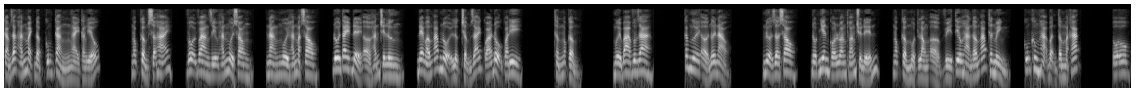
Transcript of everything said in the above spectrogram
cảm giác hắn mạch đập cũng càng ngày càng yếu. Ngọc Cẩm sợ hãi, vội vàng dìu hắn ngồi xong, nàng ngồi hắn mặt sau, đôi tay để ở hắn trên lưng, đem ấm áp nội lực chậm rãi quá độ qua đi. thầm Ngọc Cẩm. 13 vương gia. Các ngươi ở nơi nào? Nửa giờ sau, đột nhiên có loang thoáng truyền đến, Ngọc Cẩm một lòng ở vì Tiêu Hàn ấm áp thân mình, cũng không hạ bận tâm mặt khác. Ô ô,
